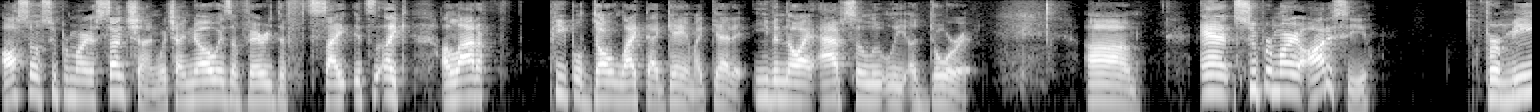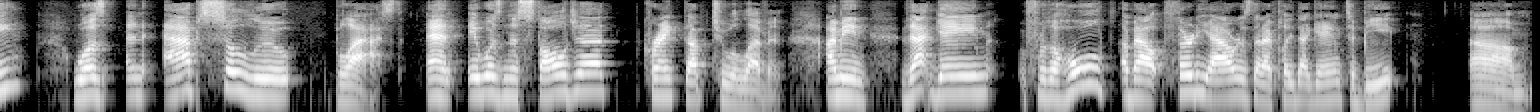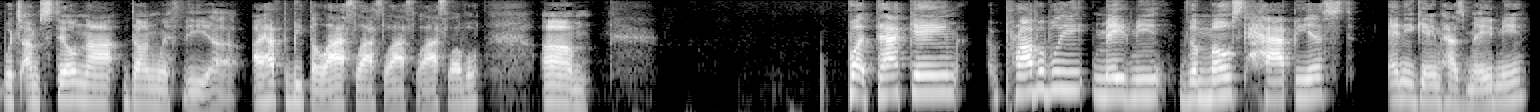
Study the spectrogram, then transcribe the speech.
Also, Super Mario Sunshine, which I know is a very site. It's like a lot of people don't like that game. I get it, even though I absolutely adore it. Um, and Super Mario Odyssey, for me, was an absolute blast. And it was nostalgia cranked up to 11. I mean, that game, for the whole about 30 hours that I played that game to beat, um, which I'm still not done with the, uh, I have to beat the last, last, last, last level. Um, but that game probably made me the most happiest any game has made me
